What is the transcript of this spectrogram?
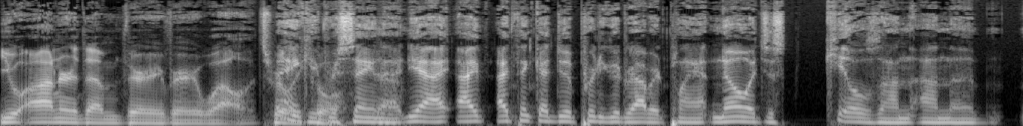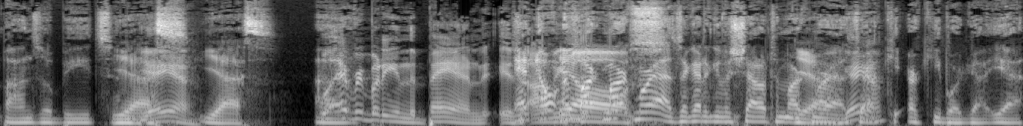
you honor them very very well. It's really Thank you cool. for saying Yeah. that. Yeah, I, I I think I do a pretty good Robert Plant. No, it just kills on on the Bonzo beats. And, Yes, Yeah, yeah. yes. Well, uh, everybody in the band is And, oh, and. Mark, Mark Yes. Mraz. I got to give a shout out to Mark Yeah. Mraz, Yeah, yeah. Our, key, our keyboard guy. Yeah,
